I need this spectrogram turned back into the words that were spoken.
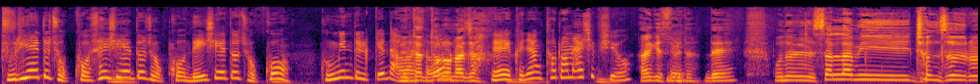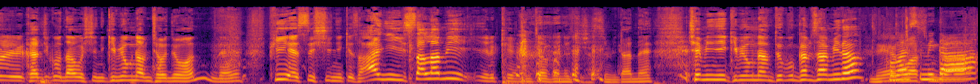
둘이 해도 좋고 셋이 해도 음. 좋고 넷이 해도 좋고 음. 국민들께 나와서 일단 토론하자. 네, 그냥 토론하십시오. 음. 알겠습니다. 네. 네. 오늘 살라미 전술을 가지고 나오신 김용남 전 의원, 네. PSC님께서 아니 살라미 이렇게 문자 보내 주셨습니다. 네. 최민희, 김용남 두 분 감사합니다. 네, 고맙습니다. 고맙습니다.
